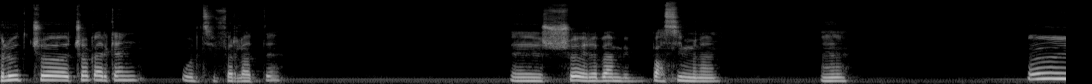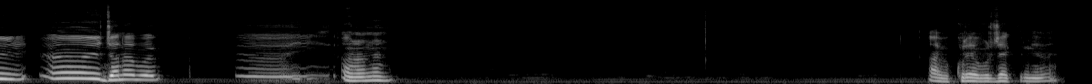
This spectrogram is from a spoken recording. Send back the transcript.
Claude çok, çok erken ulti fırlattı. Ee, şöyle ben bir basayım mı lan? He. Ay, ay cana bak. Ay, ananın. Abi kuleye vuracaktım ya ben.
